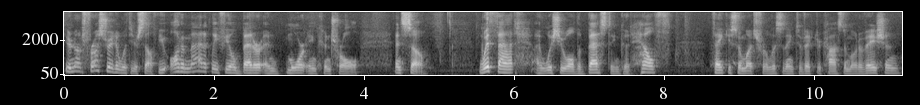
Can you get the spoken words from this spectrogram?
you're not frustrated with yourself. You automatically feel better and more in control. And so, with that, I wish you all the best and good health. Thank you so much for listening to Victor Costa Motivation,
